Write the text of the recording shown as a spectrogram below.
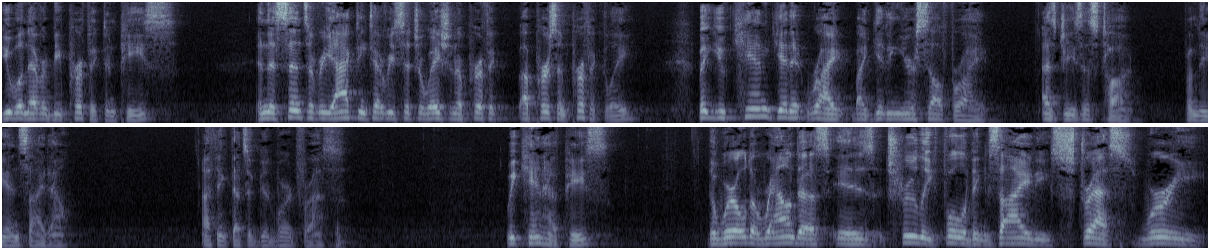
You will never be perfect in peace. In the sense of reacting to every situation a, perfect, a person perfectly, but you can get it right by getting yourself right, as Jesus taught from the inside out. I think that's a good word for us. We can have peace. The world around us is truly full of anxiety, stress, worry,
